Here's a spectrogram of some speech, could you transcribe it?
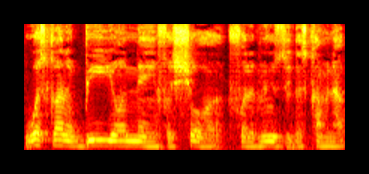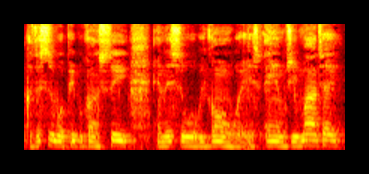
what's gonna be your name for sure for the music that's coming out? Because this is what people gonna see, and this is what we going with. It's AMG Montae.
